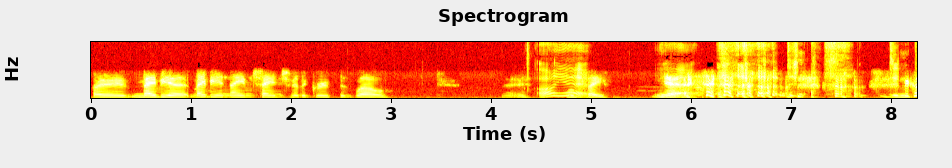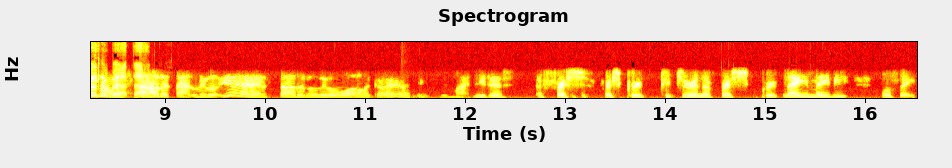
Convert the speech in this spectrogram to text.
So maybe a maybe a name change for the group as well. So Oh, We'll yeah. see. Yeah. Yeah. Didn't because think it was about that. started that little yeah started a little while ago. I think we might need a, a fresh fresh group picture and a fresh group name maybe. We'll see.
